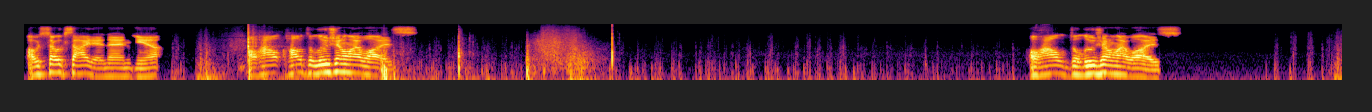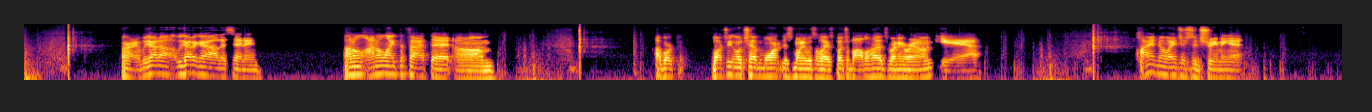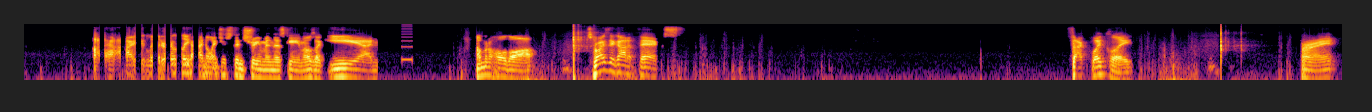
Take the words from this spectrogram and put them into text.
I was so excited, and then yeah. Oh, how how delusional I was. Oh, how delusional I was. All right, we gotta we gotta get out of this inning. I don't I don't like the fact that um I worked watching Ocheb more this morning was hilarious. Bunch of bobbleheads running around. Yeah. I had no interest in streaming it. I, I literally had no interest in streaming this game. I was like, yeah, I'm gonna hold off. Surprised they got it fixed. That quickly. All right.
